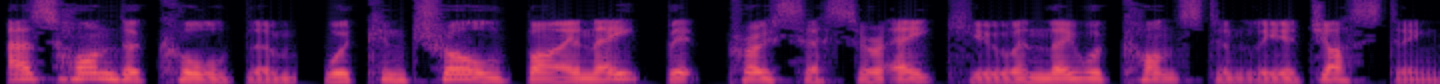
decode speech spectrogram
as Honda called them, were controlled by an 8-bit processor ECU and they were constantly adjusting.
